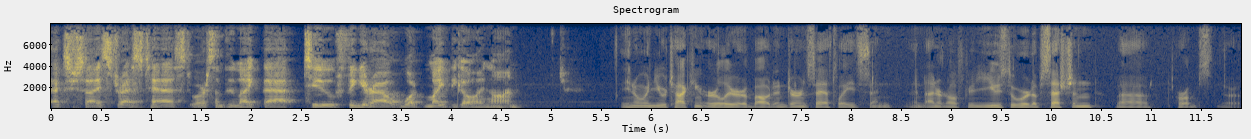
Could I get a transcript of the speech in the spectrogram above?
exercise stress test or something like that to figure out what might be going on. You know, when you were talking earlier about endurance athletes, and, and I don't know if you used the word obsession uh, or obs- uh,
